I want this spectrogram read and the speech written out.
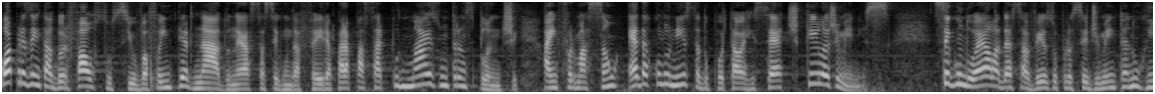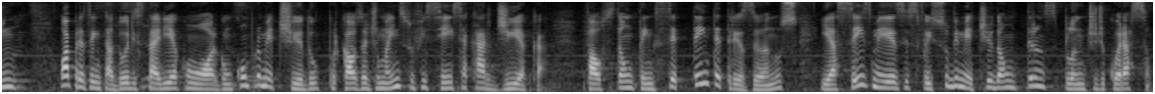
O apresentador Fausto Silva foi internado nesta segunda-feira para passar por mais um transplante. A informação é da colunista do portal R7, Keila Jimenez. Segundo ela, dessa vez o procedimento é no rim. O apresentador estaria com o órgão comprometido por causa de uma insuficiência cardíaca. Faustão tem 73 anos e há seis meses foi submetido a um transplante de coração.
